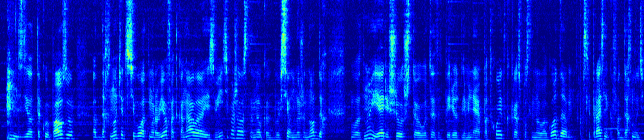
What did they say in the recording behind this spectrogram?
сделать такую паузу, отдохнуть от всего, от муравьев, от канала. Извините, пожалуйста, но как бы всем нужен отдых. Вот, ну и я решил, что вот этот период для меня подходит как раз после Нового года, после праздников отдохнуть.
